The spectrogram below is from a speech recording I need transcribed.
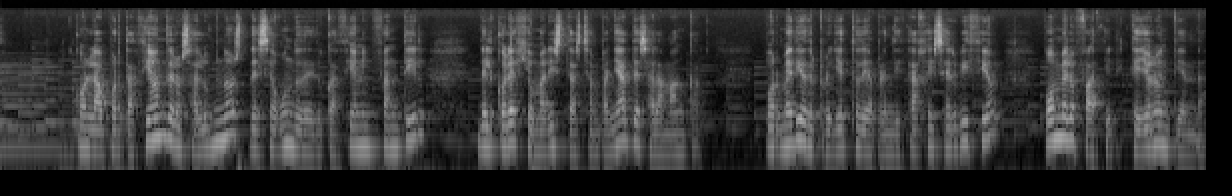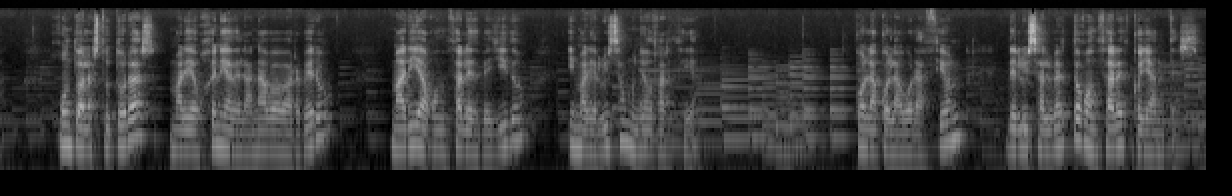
con la aportación de los alumnos de segundo de educación infantil del Colegio Maristas Champañat de Salamanca por medio del proyecto de aprendizaje y servicio Pónmelo fácil, que yo lo entienda, junto a las tutoras María Eugenia de la Nava Barbero, María González Bellido y María Luisa Muñoz García, con la colaboración de Luis Alberto González Collantes.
